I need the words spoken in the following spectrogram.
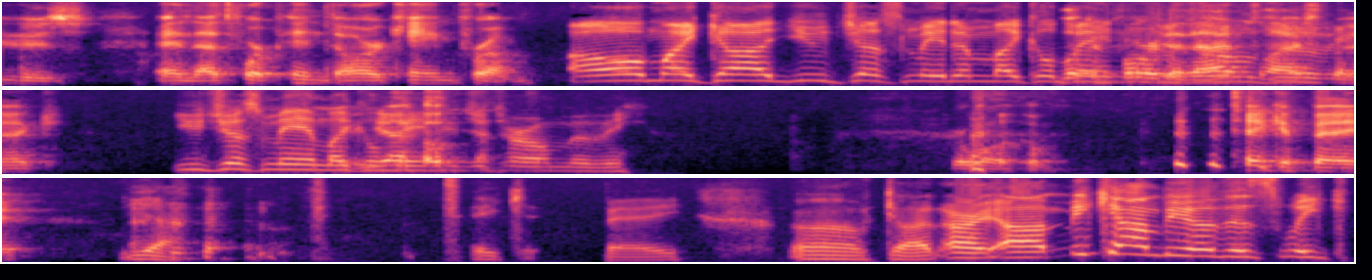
ooze, and that's where Pindar came from. oh my god, you just made a Michael Bay Looking forward Ninja to that Turtles movie. You just made Michael Bay. Ninja Turtle movie. You're welcome. Take it, Bay. Yeah. Take it, Bay. Oh god. All right, uh me cambio this week.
